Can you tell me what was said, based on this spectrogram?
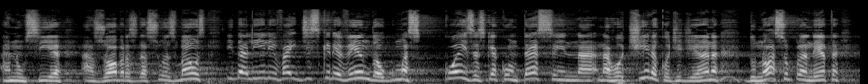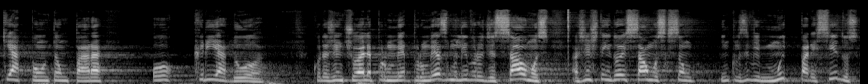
anuncia as obras das suas mãos, e dali ele vai descrevendo algumas coisas que acontecem na, na rotina cotidiana do nosso planeta que apontam para o Criador. Quando a gente olha para o mesmo livro de Salmos, a gente tem dois salmos que são, inclusive, muito parecidos:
